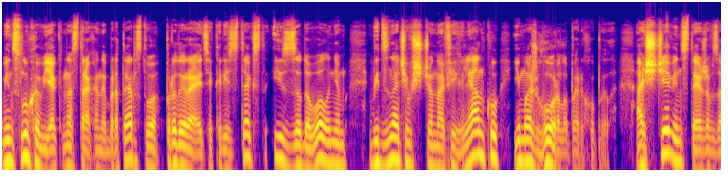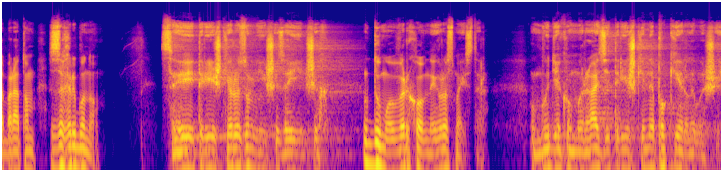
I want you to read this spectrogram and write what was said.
Він слухав, як настрахане братерство продирається крізь текст і з задоволенням відзначив, що на фіглянку їм аж горло перехопило, а ще він стежив за братом за грибуном. Цей трішки розумніший за інших, думав верховний гросмейстер. У будь-якому разі трішки непокірливіший.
